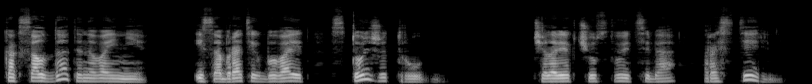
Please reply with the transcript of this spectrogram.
как солдаты на войне, и собрать их бывает столь же трудно. Человек чувствует себя растерянным.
